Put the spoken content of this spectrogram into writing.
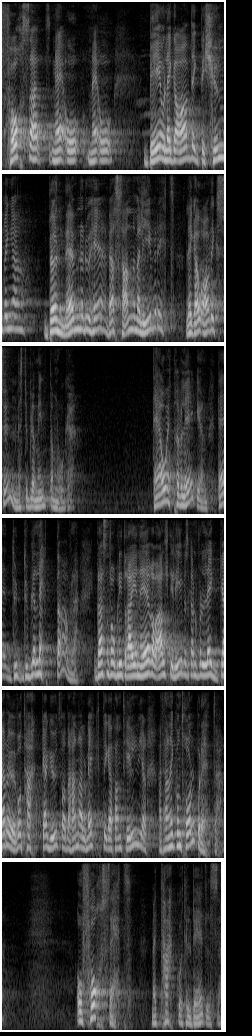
Fortsett med å, med å be og legge av deg bekymringer, bønneevner du har. Vær sann med livet ditt. Legg også av deg synd hvis du blir minnet om noe. Det er òg et privilegium. Er, du, du, blir letta av det. I plassen for å bli dreid ned av alt i livet, så kan du få legge det over og takke Gud for at han er allmektig, at han tilgir, at han har kontroll på dette. Og fortsett med takk og tilbedelse.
